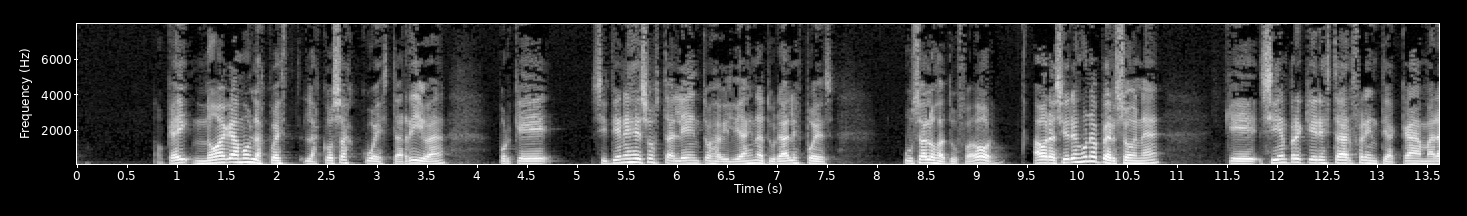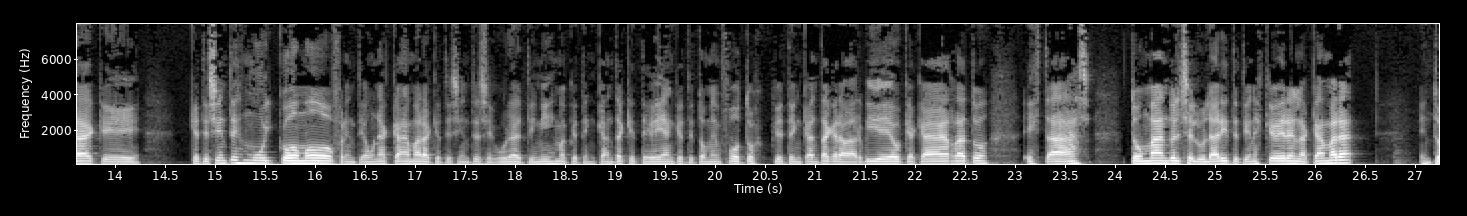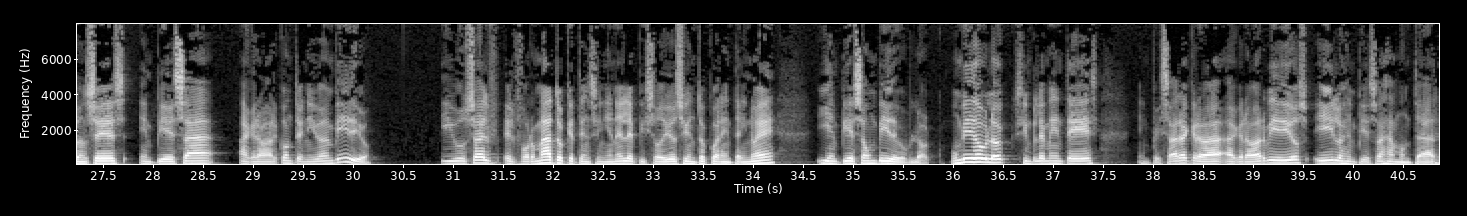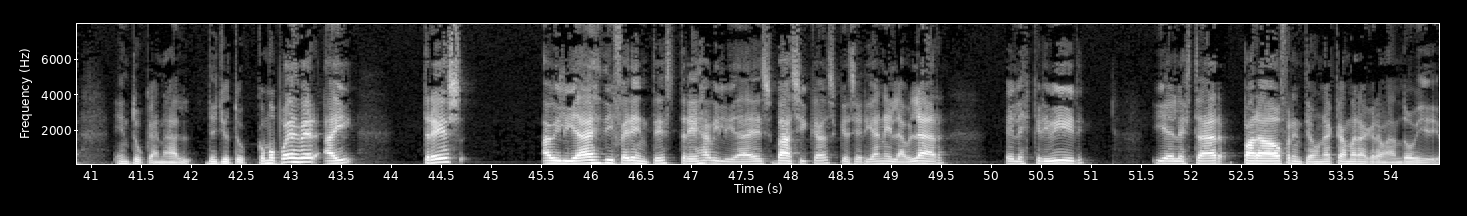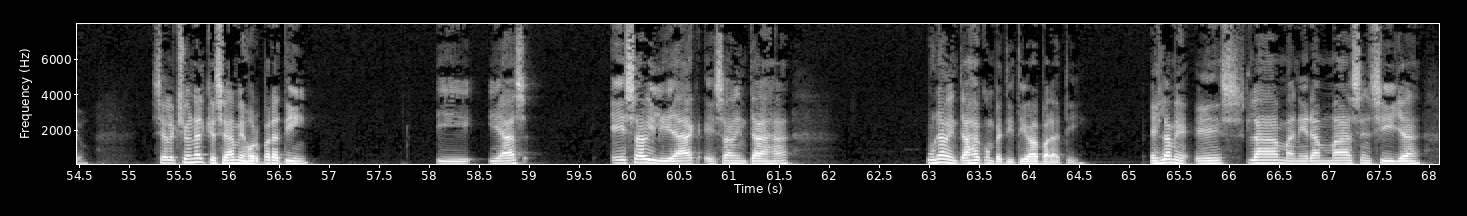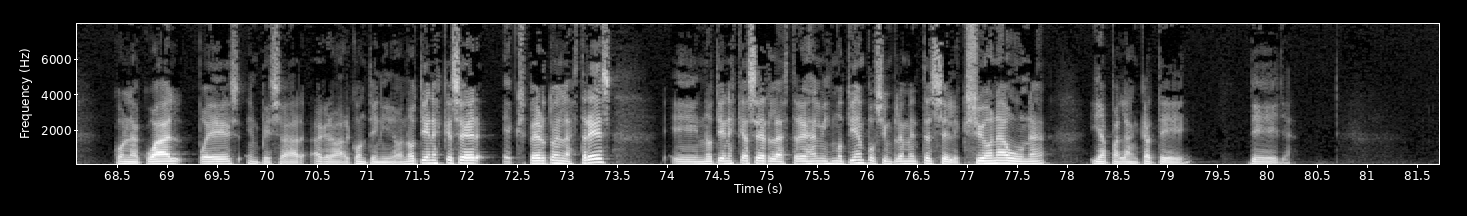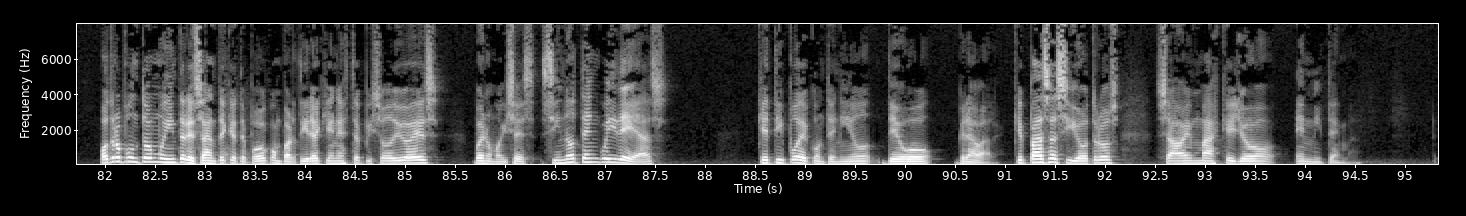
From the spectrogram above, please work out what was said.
¿Ok? No hagamos las, cosas cuesta arriba, porque si tienes esos talentos, habilidades naturales, pues úsalos a tu favor. Ahora, si eres una persona que siempre quiere estar frente a cámara, que, que te sientes muy cómodo frente a una cámara, que te sientes segura de ti misma, que te encanta que te vean, que te tomen fotos, que te encanta grabar video, que a cada rato estás tomando el celular y te tienes que ver en la cámara, entonces empieza a grabar contenido en vídeo y usa el, formato que te enseñé en el episodio 149 y empieza un videoblog. Un videoblog simplemente es empezar a grabar, a grabar vídeos y los empiezas a montar en tu canal de YouTube. Como puedes ver, hay tres habilidades diferentes, tres habilidades básicas que serían el hablar, el escribir y el estar parado frente a una cámara grabando vídeo. Selecciona el que sea mejor para ti y, y haz esa habilidad, esa ventaja, una ventaja competitiva para ti. Es la, es la manera más sencilla con la cual puedes empezar a grabar contenido. No tienes que ser experto en las tres, eh, no tienes que hacer las tres al mismo tiempo, simplemente selecciona una y apaláncate de ella. Otro punto muy interesante que te puedo compartir aquí en este episodio es, bueno Moisés, si no tengo ideas, ¿qué tipo de contenido debo grabar? ¿Qué pasa si otros saben más que yo en mi tema?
